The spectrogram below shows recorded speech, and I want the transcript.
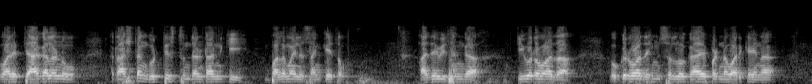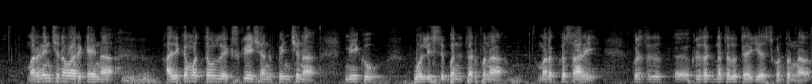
వారి త్యాగాలను రాష్ట్రం గుర్తిస్తుందనడానికి బలమైన సంకేతం. అదేవిధంగా తీవ్రవాద ఉగ్రవాద హింసల్లో గాయపడిన వారికైనా మరణించిన వారికైనా అధిక మొత్తంలో ఎక్స్క్రియేషన్ పెంచిన మీకు పోలీస్ సిబ్బంది తరఫున మరొక్కసారి కృత కృతజ్ఞతలు తెలియజేసుకుంటున్నారు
